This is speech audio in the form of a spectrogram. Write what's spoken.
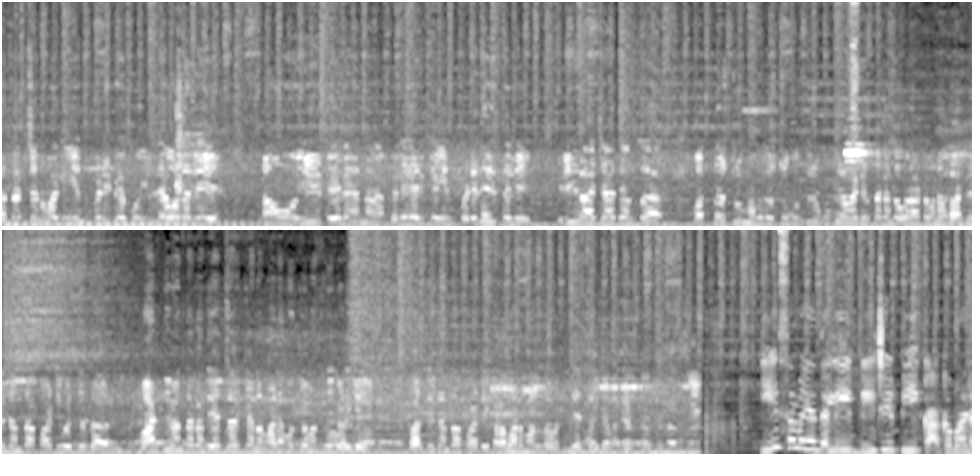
ತತ್ಕ್ಷಣವಾಗಿ ಹಿಂಪಡಿಬೇಕು ಇಲ್ಲದೆ ಹೋದಲ್ಲಿ ನಾವು ಈ ಬೆಲೆಯನ್ನು, ಬೆಲೆ ಏರಿಕೆ ಹಿಂಪಡೆದೇ ಇದ್ದಲ್ಲಿ ಇಡೀ ರಾಜ್ಯಾದ್ಯಂತ ಮತ್ತಷ್ಟು ಮಗದಷ್ಟು ಉಗ್ರ ಉಗ್ರವಾಗಿರ್ತಕ್ಕಂಥ ಹೋರಾಟವನ್ನು ಭಾರತೀಯ ಜನತಾ ಪಾರ್ಟಿ ವತಿಯಿಂದ ಮಾಡ್ತೀವಿ ಅಂತಕ್ಕಂಥ ಎಚ್ಚರಿಕೆಯನ್ನು ಮಾನ್ಯ ಮುಖ್ಯಮಂತ್ರಿಗಳಿಗೆ ಭಾರತೀಯ ಜನತಾ ಪಾರ್ಟಿ ಕಾಗವಾಡ ಮಂಡಲ ವತಿಯಿಂದ ಎಚ್ಚರಿಕೆಯನ್ನು ನೀಡ್ತಾ ಈ ಸಮಯದಲ್ಲಿ ಬಿಜೆಪಿ ಕಾಗವಾಡ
